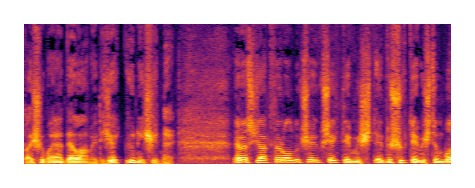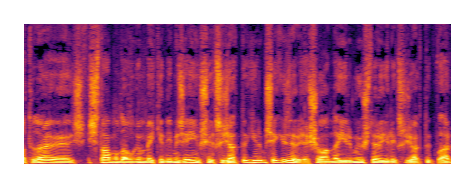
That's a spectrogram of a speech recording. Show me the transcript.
taşımaya devam edecek gün içinde. Evet sıcaklıklar oldukça yüksek demişti. Düşük demiştim batıda. Ee, İstanbul'da bugün beklediğimiz en yüksek sıcaklık 28 derece. Şu anda 23 derecelik sıcaklık var.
